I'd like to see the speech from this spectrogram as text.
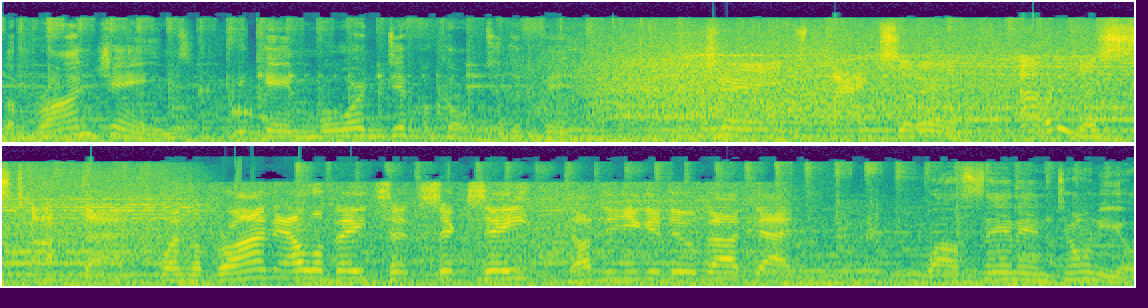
LeBron James became more difficult to defend. James backs it in. How do you stop that? When LeBron elevates at 6'8", nothing you can do about that. While San Antonio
